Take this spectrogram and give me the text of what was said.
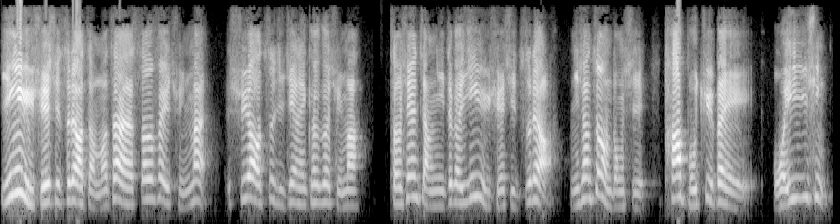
英语学习资料怎么在收费群卖？需要自己建立 QQ 群吗？首先讲你这个英语学习资料，你像这种东西，它不具备唯一性。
